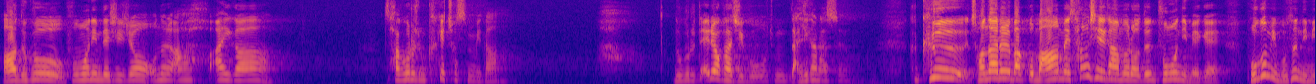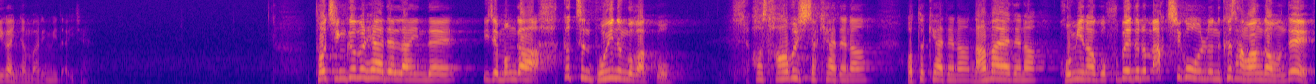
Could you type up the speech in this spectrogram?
아 누구 부모님 되시죠? 오늘 아 아이가 사고를 좀 크게 쳤습니다. 아, 누구를 때려가지고 좀 난리가 났어요. 그, 그 전화를 받고 마음의 상실감을 얻은 부모님에게 복음이 무슨 의미가 있냔 말입니다. 이제 더 진급을 해야 될 나이인데 이제 뭔가 끝은 보이는 것 같고 어, 사업을 시작해야 되나 어떻게 해야 되나 남아야 되나 고민하고 후배들은 막 치고 오르는 그 상황 가운데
